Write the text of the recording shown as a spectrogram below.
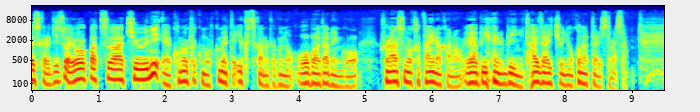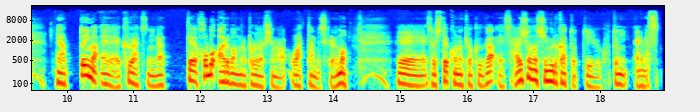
ですから実はヨーロッパツアー中に、えこの曲も含めていくつかの曲のオーバーダビングをフランスの片田舎の Airbnb に滞在中に行ったりしてました。やっと今、え9月になって、ほぼアルバムのプロダクションが終わったんですけれども、えー、そしてこの曲が最初のシングルカットっていうことになります。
